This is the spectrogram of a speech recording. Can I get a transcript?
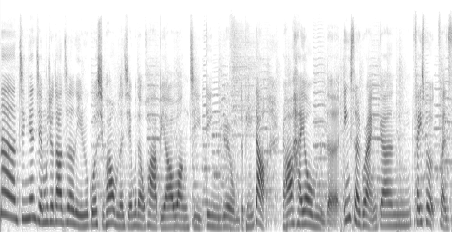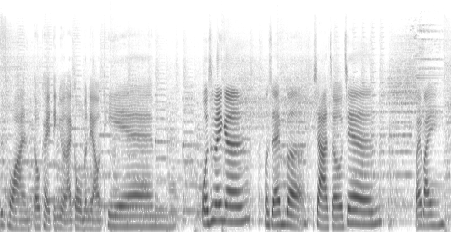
那今天节目就到这里。如果喜欢我们的节目的话，不要忘记订阅我们的频道，然后还有我们的 Instagram 跟 Facebook 粉丝团都可以订阅来跟我们聊天。我是 Megan，我是 Amber，下周见。拜拜。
